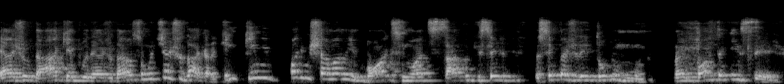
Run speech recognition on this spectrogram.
é ajudar quem puder ajudar. Eu sou muito de ajudar, cara. Quem, quem pode me chamar no inbox, no WhatsApp, o que seja. Eu sempre ajudei todo mundo, não importa quem seja.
